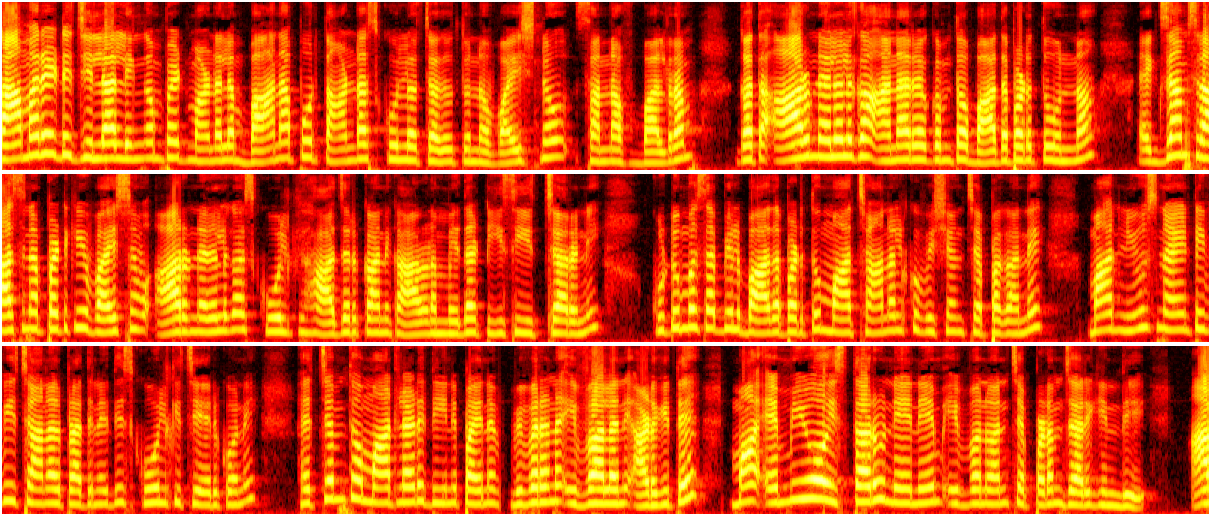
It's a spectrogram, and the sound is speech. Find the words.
కామారెడ్డి జిల్లా లింగంపేట్ మండలం బానాపూర్ తాండా స్కూల్లో చదువుతున్న వైష్ణవ్ సన్ ఆఫ్ బలరాం గత ఆరు నెలలుగా అనారోగ్యంతో బాధపడుతూ ఉన్న ఎగ్జామ్స్ రాసినప్పటికీ వైష్ణవ్ ఆరు నెలలుగా స్కూల్కి హాజరు కాని కారణం మీద టీసీ ఇచ్చారని కుటుంబ సభ్యులు బాధపడుతూ మా ఛానల్కు విషయం చెప్పగానే మా న్యూస్ నైన్ టీవీ ఛానల్ ప్రతినిధి స్కూల్కి చేరుకొని హెచ్ఎంతో మాట్లాడి దీనిపైన వివరణ ఇవ్వాలని అడిగితే మా ఎంఈఓ ఇస్తారు నేనేం ఇవ్వను అని చెప్పడం జరిగింది. ఆ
